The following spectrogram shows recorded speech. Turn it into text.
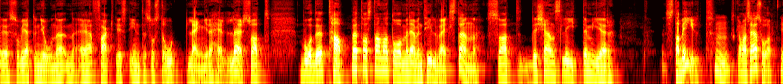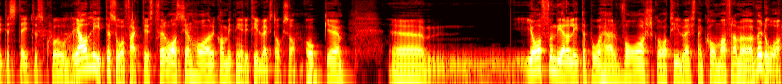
eh, Sovjetunionen är faktiskt inte så stort längre heller. Så att både tappet har stannat av men även tillväxten. Så att det känns lite mer stabilt. Mm. Ska man säga så? Lite status quo. Här. Ja, lite så faktiskt. För Asien har kommit ner i tillväxt också. Och eh, eh, jag funderar lite på här, var ska tillväxten komma framöver då?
